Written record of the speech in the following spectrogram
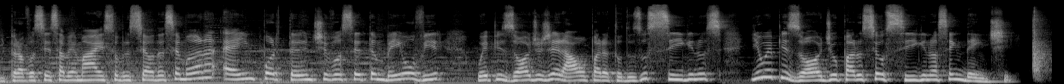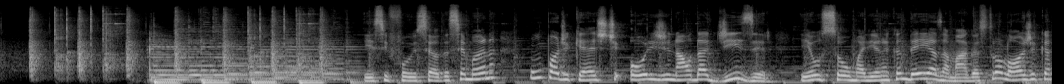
E para você saber mais sobre o céu da semana, é importante você também ouvir o episódio geral para todos os signos e o episódio para o seu signo ascendente. Esse foi o Céu da Semana, um podcast original da Deezer. Eu sou Mariana Candeias, a Maga Astrológica,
